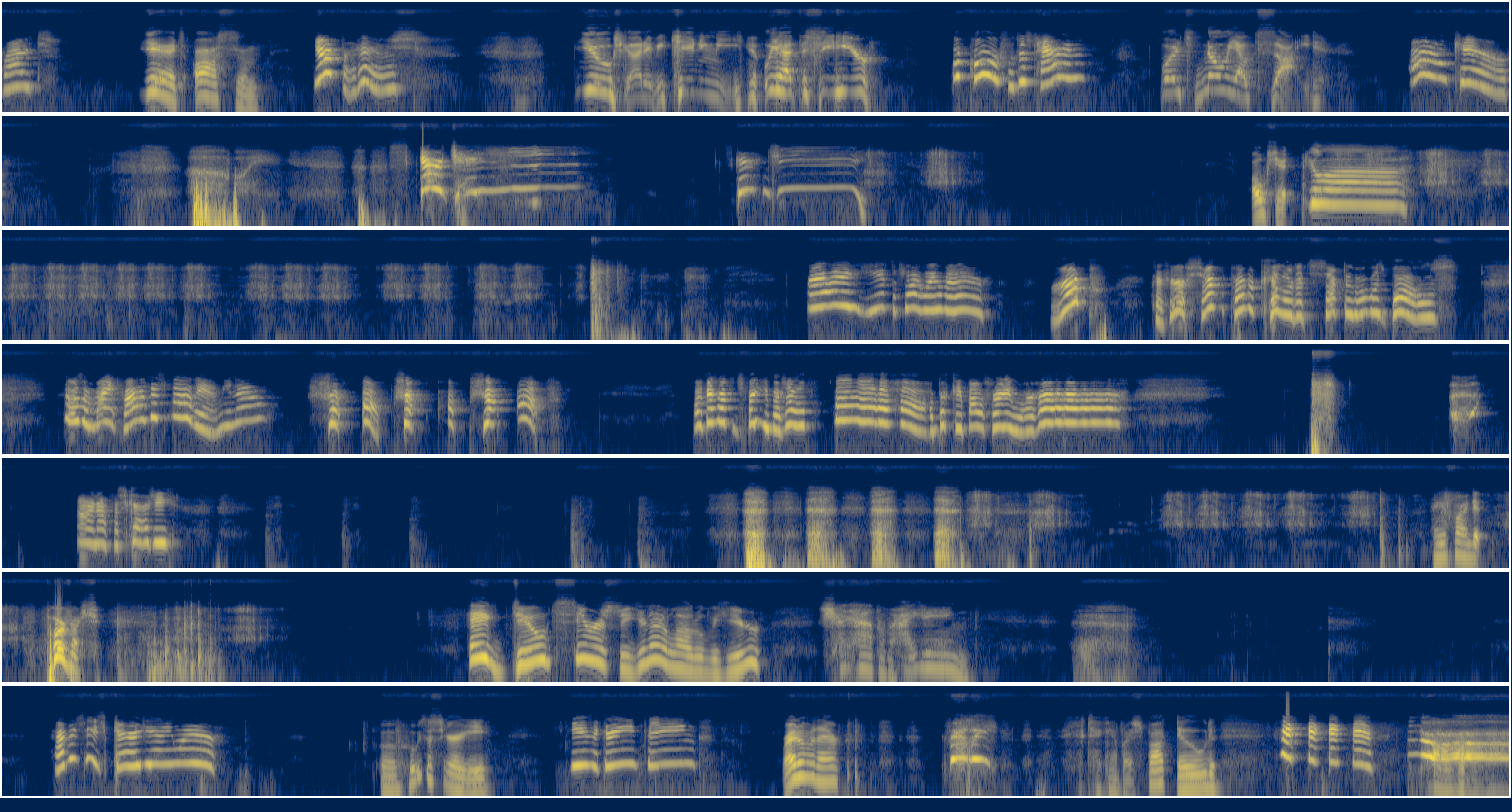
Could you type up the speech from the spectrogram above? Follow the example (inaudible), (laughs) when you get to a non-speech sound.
right? Yeah, it's awesome. Yep, it is. You gotta be kidding me. We have to sit here. Of course, we're just having. But it's snowy outside. I don't care. (sighs) (sighs) (sighs) Oh boy. Scourgy! Scourgy! Oh shit. Ah. Really? He has to fly way over there. Yup! Because you're a psychopathic killer that sucked in all his balls. It wasn't my fault, I just love him, you know? Shut up, shut up, shut up! I guess I can speak to myself. Ah, Mickey Mouse anywhere. Ah. Of Scargy. I can find it. Perfect. Hey, dude, seriously, you're not allowed over here. Shut up, I'm hiding. Haven't seen Scargy anywhere. Uh, who's a security? He's a green thing. Right over there. Really? You're taking up my spot, dude. (laughs) no!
